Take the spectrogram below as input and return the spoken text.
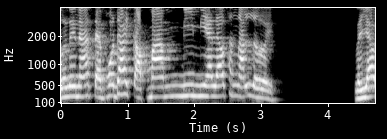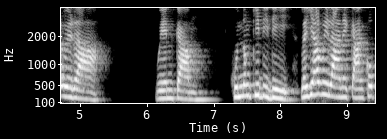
อเลยนะ แต่พอได้กลับมามีเมียแล้วทั้งนั้นเลย ระยะเวลา เวรกรรม คุณต้องคิดดีๆ ระยะเวลาในการคบ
